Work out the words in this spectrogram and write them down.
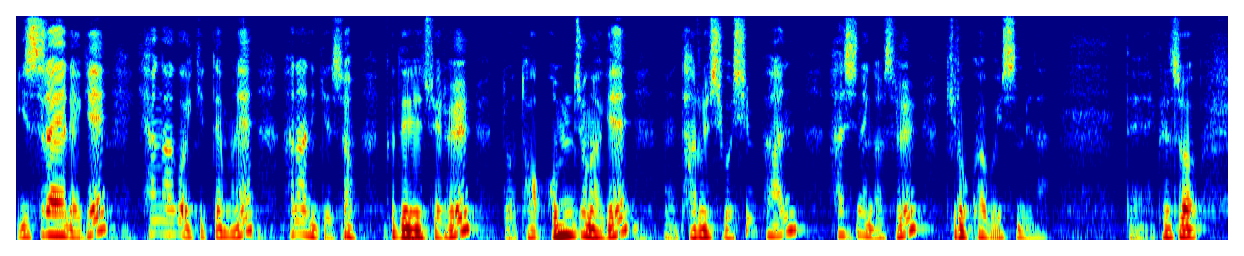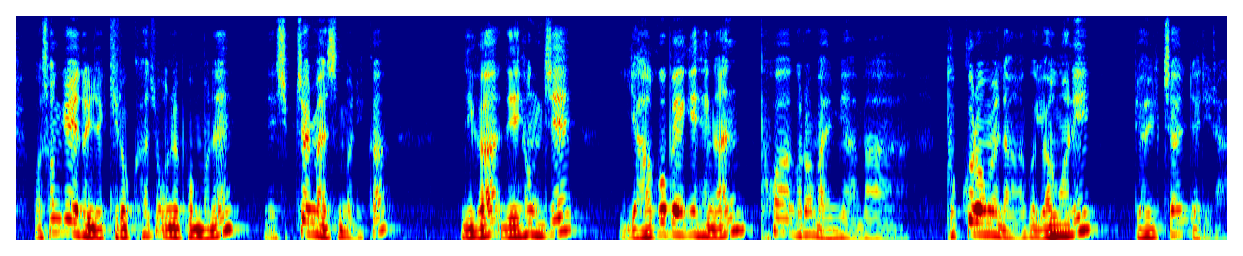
이스라엘에게 향하고 있기 때문에 하나님께서 그들의 죄를 또 더 엄중하게 다루시고 심판하시는 것을 기록하고 있습니다. 네, 그래서 뭐 성경에도 이제 기록하죠. 오늘 본문에 10절 말씀 보니까 네가 내 형제 야곱에게 행한 포악으로 말미암아 부끄러움을 당하고 영원히 멸절되리라.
